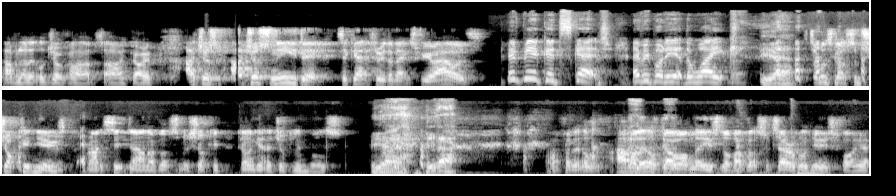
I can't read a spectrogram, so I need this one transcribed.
having a little juggle outside, going, "I just, I just need it to get through the next few hours." It'd be a good sketch. Everybody at the wake. Yeah, Someone's got some shocking news. Right, sit down. I've got something shocking. Go and get a juggling balls. yeah, yeah. Have a little, have a little go on these, love. I've got some terrible news for you.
